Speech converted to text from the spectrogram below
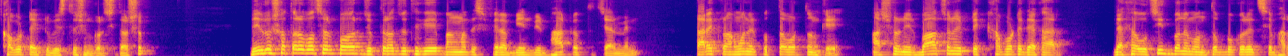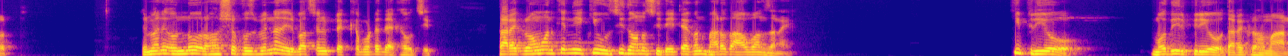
খবরটা একটু বিশ্লেষণ করছি, দর্শক। দীর্ঘ সতেরো বছর পর যুক্তরাজ্য থেকে বাংলাদেশ ফেরা বিএনপির ভারপ্রাপ্ত চেয়ারম্যান তারেক রহমানের প্রত্যাবর্তনকে আসল নির্বাচনের প্রেক্ষাপটে দেখার, দেখা উচিত বলে মন্তব্য করেছে ভারত। মানে অন্য রহস্য খুঁজবেন না, নির্বাচনের প্রেক্ষাপটে দেখা উচিত। তারেক রহমানকে নিয়ে কি উচিত অনুচিত, এটা এখন ভারত আহ্বান জানায়। কি প্রিয়, মোদির প্রিয় তারেক রহমান?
